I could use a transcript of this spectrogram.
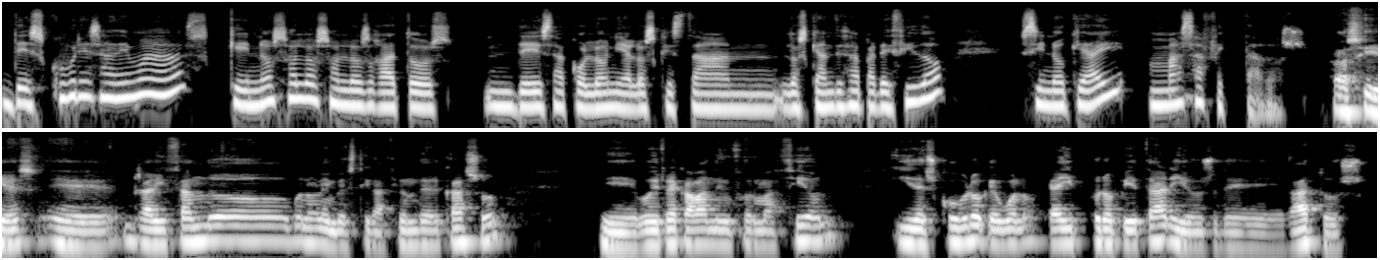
descubres además que no solo son los gatos de esa colonia los que están, los que han desaparecido, sino que hay más afectados. Así es. Eh, realizando bueno, la investigación del caso, voy recabando información y descubro que, bueno, que hay propietarios de gatos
